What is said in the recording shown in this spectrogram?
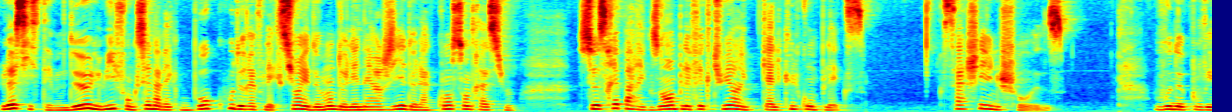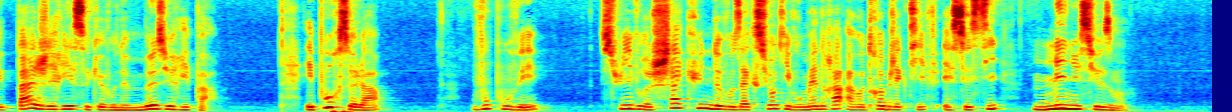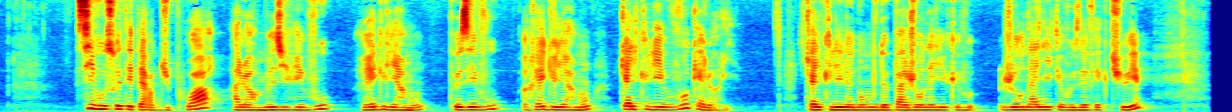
Le système 2, lui, fonctionne avec beaucoup de réflexion et demande de l'énergie et de la concentration. Ce serait par exemple effectuer un calcul complexe. Sachez une chose, vous ne pouvez pas gérer ce que vous ne mesurez pas. Et pour cela, vous pouvez suivre chacune de vos actions qui vous mènera à votre objectif et ceci minutieusement. Si vous souhaitez perdre du poids, alors mesurez-vous régulièrement, pesez-vous régulièrement, calculez vos calories. Calculez le nombre de pas journaliers que vous, que vous effectuez.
